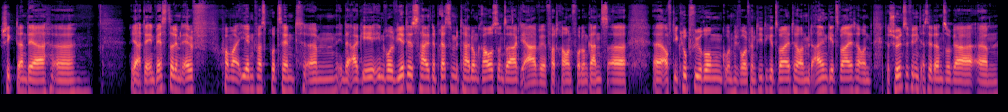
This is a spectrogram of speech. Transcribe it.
schickt dann der äh, ja, der Investor, der mit elf irgendwas Prozent ähm, in der AG involviert ist, halt eine Pressemitteilung raus und sagt, ja, wir vertrauen voll und ganz äh, äh, auf die Clubführung und mit Wolfgang Dietrich geht's weiter und mit allen geht's weiter. Und das Schönste finde ich, dass er dann sogar ähm,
